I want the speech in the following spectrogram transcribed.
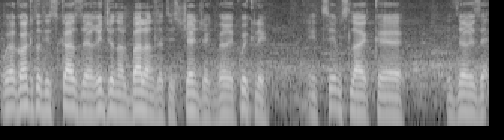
We are going to discuss the regional balance that is changing very quickly. It seems like uh, there is an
